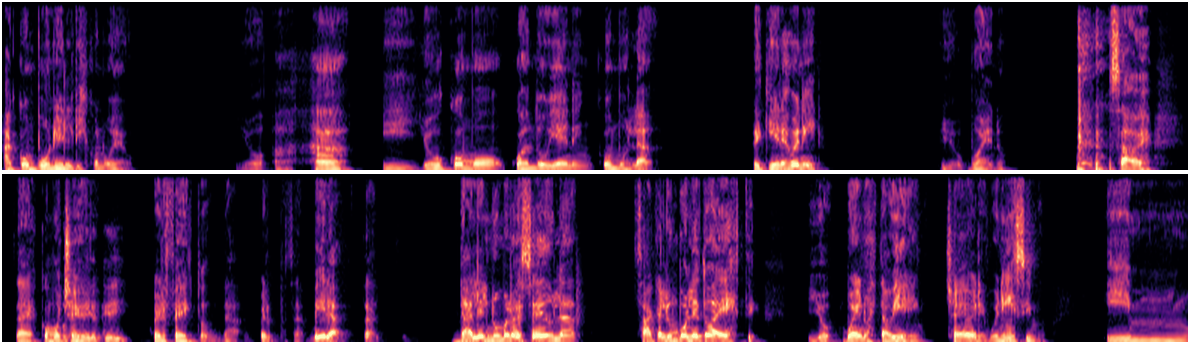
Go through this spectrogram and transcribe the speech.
a componer el disco nuevo. yo, ajá, y yo como, cuando vienen? ¿Cómo es la? ¿Te quieres venir? Y yo, bueno, ¿sabes? ¿Sabes? Como chévere. Perfecto. mira, dale el número de cédula, sácale un boleto a este. Y yo, bueno, está bien, chévere, buenísimo. Y mm,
